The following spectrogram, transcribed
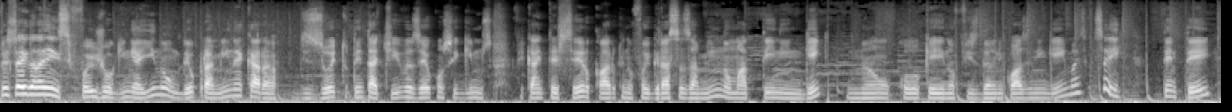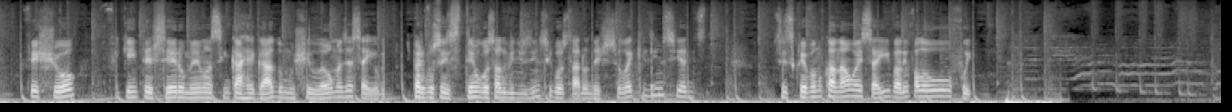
Então é isso aí, galerinha. Esse foi o joguinho aí. Não deu pra mim, né, cara? 18 tentativas. Aí eu conseguimos ficar em terceiro. Claro que não foi graças a mim. Não matei ninguém. Não coloquei, não fiz dano em quase ninguém. Mas é isso aí. Tentei. Fechou. Fiquei em terceiro mesmo assim carregado, mochilão, mas é isso aí. Eu espero que vocês tenham gostado do videozinho. Se gostaram, deixe seu likezinho. Se, se inscreva no canal. É isso aí. Valeu, falou, fui.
